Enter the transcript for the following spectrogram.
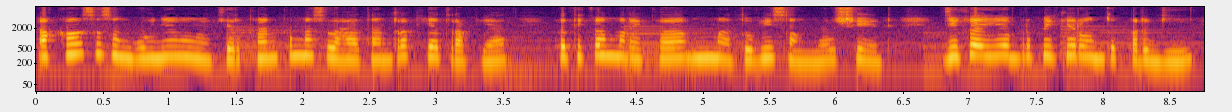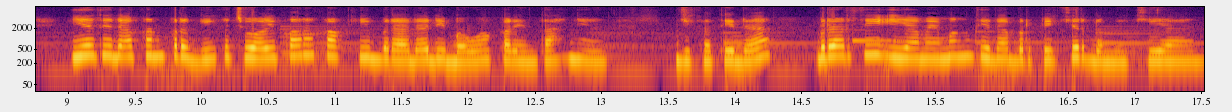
akal sesungguhnya memikirkan kemaslahatan rakyat-rakyat ketika mereka mematuhi sang mursyid. Jika ia berpikir untuk pergi, ia tidak akan pergi kecuali para kaki berada di bawah perintahnya. Jika tidak, berarti ia memang tidak berpikir demikian.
